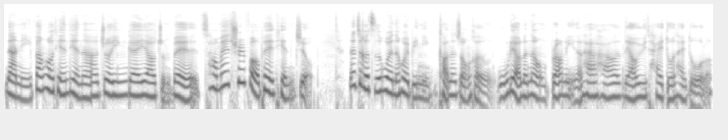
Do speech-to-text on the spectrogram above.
那你饭后甜点呢，就应该要准备草莓 Trifle 配甜酒。那这个滋味呢，会比你烤那种很无聊的那种 brownie 呢，它还要疗愈太多太多了。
